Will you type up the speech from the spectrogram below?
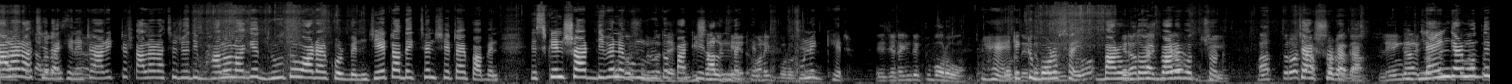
কালার আছে দেখেন এটা আরেকটা কালার আছে যদি ভালো লাগে দ্রুত অর্ডার করবেন যেটা দেখছেন সেটাই পাবেন। স্ক্রিনশট দিবেন এবং দ্রুত পাঠিয়ে দিবেন দেখেন। অনেক ঘের। অনেক এই যেটা কিন্তু একটু বড় হ্যাঁ, এটা একটু বড় সাইজ বারো দশ 12 এটাও 10 থাকবে 12 বছর। মাত্র চারশো টাকা। লেহেঙ্গা লেহেঙ্গার মধ্যে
